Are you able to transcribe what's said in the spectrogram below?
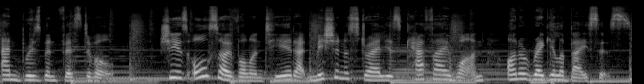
and Brisbane Festival. She has also volunteered at Mission Australia's Cafe One on a regular basis.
